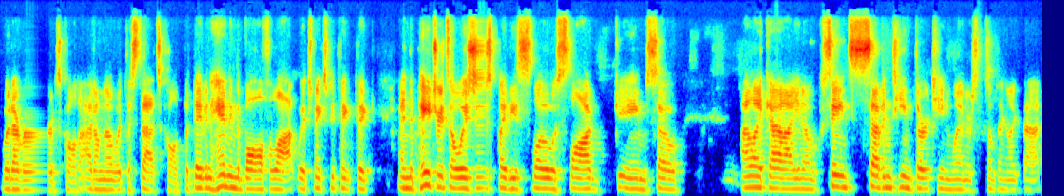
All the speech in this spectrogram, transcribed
whatever it's called. I don't know what the stats called, but they've been handing the ball off a lot, which makes me think that. And the Patriots always just play these slow slog games. So I like, uh, you know, Saints 17 13 win or something like that.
